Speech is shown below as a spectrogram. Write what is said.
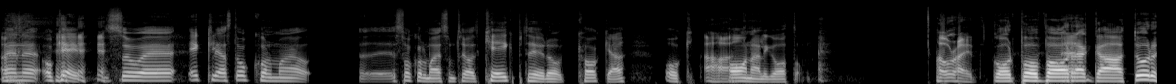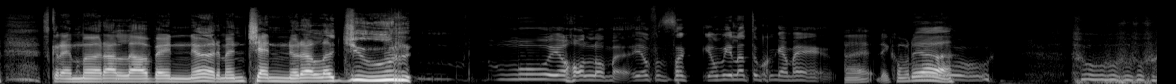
men eh, okej. Så eh, äckliga stockholmare, eh, stockholmare som tror att cake betyder kaka och Aha. Arne Alligator. All right. Går på våra gator, skrämmer alla vänner men känner alla djur. Oh, jag håller med. Jag, försöker, jag vill inte sjunga med. Nej, det kommer du göra. Oh. Oh.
